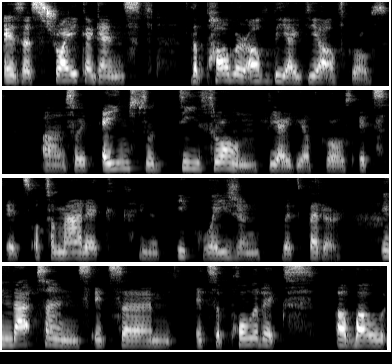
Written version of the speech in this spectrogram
is a strike against the power of the idea of growth. Uh, so it aims to dethrone the idea of growth. It's it's automatic kind of equation with better. In that sense, it's um, it's a politics about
